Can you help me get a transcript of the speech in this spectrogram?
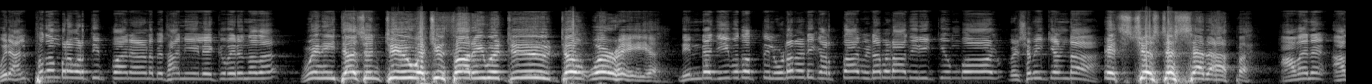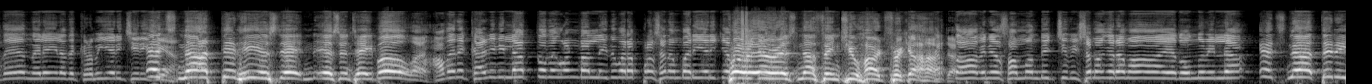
ഒരു അത്ഭുതം പ്രവർത്തിപ്പാനാണ് ബഥാനിയയിലേക്ക് വരുന്നത് When he doesn't do what you thought he would do, don't worry. നിന്റെ ജീവിതത്തിൽ ഉടനടി കർത്താവ് ഇടപെടാതിരിക്കുമ്പോൾ വിഷമിക്കണ്ട It's just a setup. അവന് അതേ നിലയിൽ അത് It's ക്രമീകരിച്ചിരിക്കുക not that he is, isn't able, അവന് കഴിവില്ലാത്തത് കൊണ്ടല്ല ഇതുവരെ പ്രശ്നം for പരിഹരിക്കാൻ there is nothing too hard for God. കർത്താവിനെ സംബന്ധിച്ച് വിഷമകരമായതൊന്നുമില്ല It's not that he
